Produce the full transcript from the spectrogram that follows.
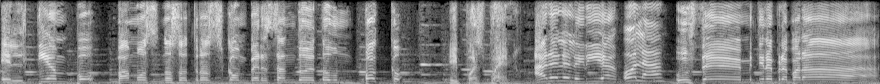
el tiempo. Vamos nosotros conversando de todo un poco. Y pues bueno, haré la alegría. Hola. Usted me tiene preparada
